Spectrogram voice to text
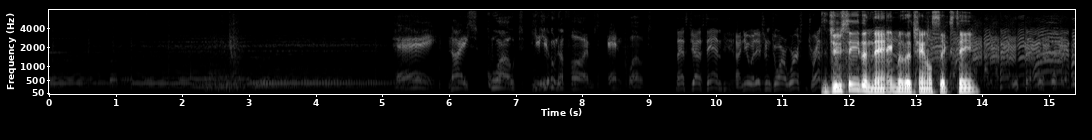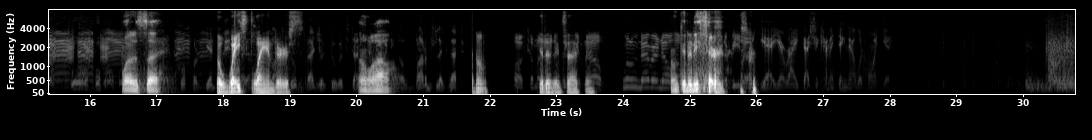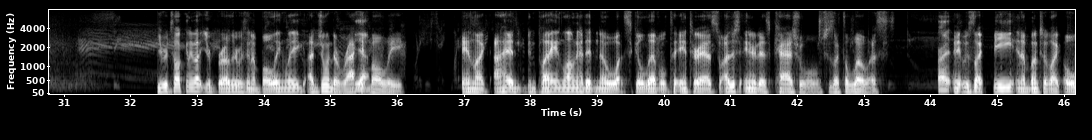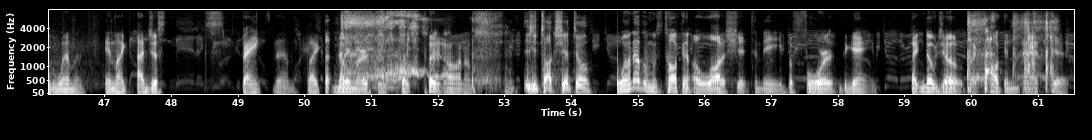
Hey, nice quote. Uniforms. End quote. That's just in. A new addition to our worst dress. Did you see the name of the Channel 6 team? What does it say? The Wastelanders. Oh, wow. I don't get it exactly. I don't get it either. yeah, you're right. That's the kind of thing that would haunt you. You were talking about your brother was in a bowling league. I joined a racquetball league. What did he say? What did he And like I hadn't been playing long, I didn't know what skill level to enter as, so I just entered as casual, which is like the lowest. Right. And it was like me and a bunch of like old women, and like I just spanked them, like no mercy, like put it on them. Did you talk shit to them? One of them was talking a lot of shit to me before the game, like no joke, like talking mad shit,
